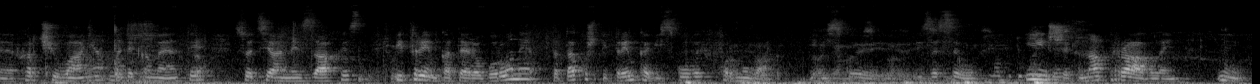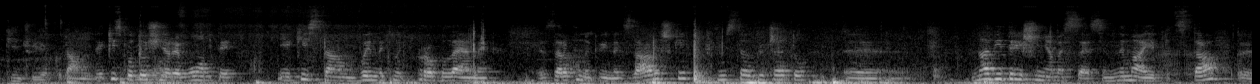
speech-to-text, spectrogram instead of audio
е, харчування, медикаменти, соціальний захист, підтримка тероборони та також підтримка військових формувань і військової і ЗСУ. Інших направлень, ну там якісь поточні ремонти, якісь там виникнуть проблеми за рахунок вільних залишків з місцевого бюджету. Е, Навіть рішеннями сесії немає підстав е,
